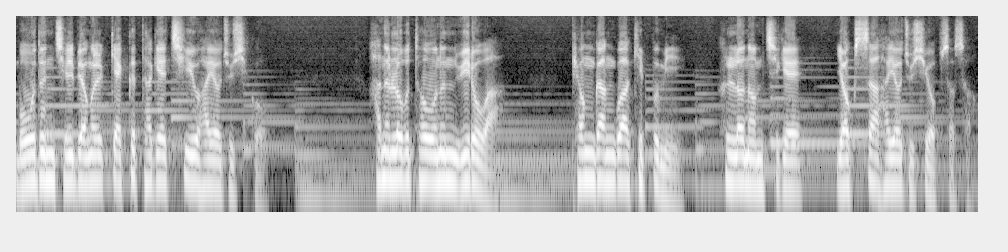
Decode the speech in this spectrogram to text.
모든 질병을 깨끗하게 치유하여 주시고 하늘로부터 오는 위로와 평강과 기쁨이 흘러넘치게 역사하여 주시옵소서.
